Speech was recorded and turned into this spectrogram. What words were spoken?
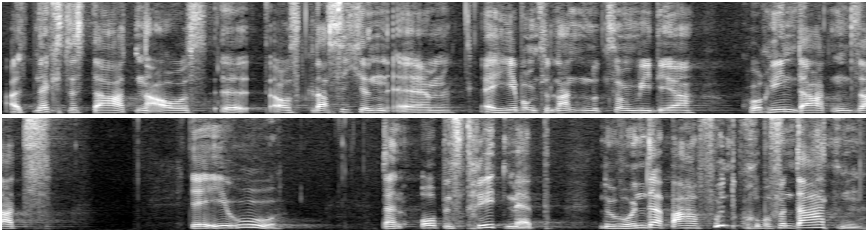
Als nächstes Daten aus, äh, aus klassischen ähm, Erhebungen zur Landnutzung wie der Corin-Datensatz der EU. Dann OpenStreetMap, eine wunderbare Fundgruppe von Daten.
